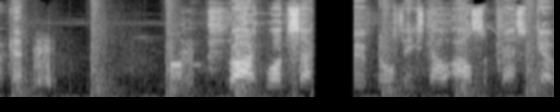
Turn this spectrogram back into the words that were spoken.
Okay. Right, one sec. Move northeast now, I'll suppress, go.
